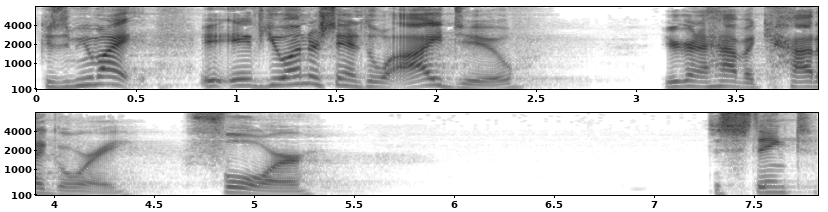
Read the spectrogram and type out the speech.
Because if you might, if you understand what I do, you're going to have a category for distinct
